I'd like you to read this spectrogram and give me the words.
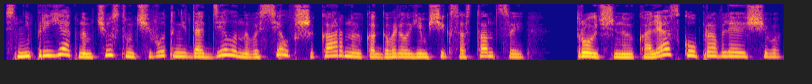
с неприятным чувством чего-то недоделанного сел в шикарную, как говорил ямщик со станции, троечную коляску управляющего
